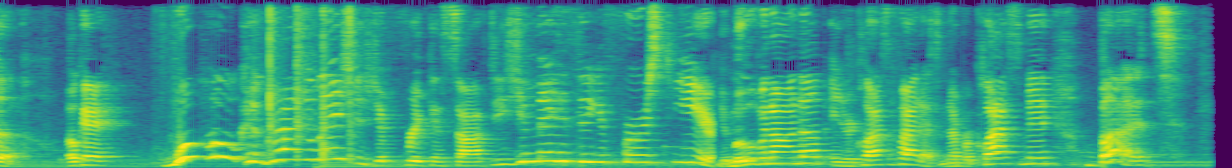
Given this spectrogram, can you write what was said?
ugh, okay? Woohoo! Congratulations, you freaking softies. You made it through your first year. You're moving on up and you're classified as an upperclassman, but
